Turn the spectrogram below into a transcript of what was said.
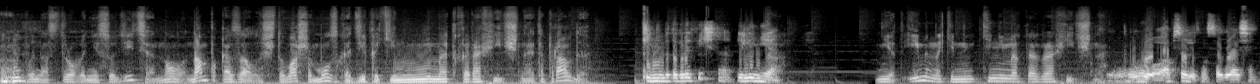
Угу. Вы нас строго не судите, но нам показалось, что ваша музыка дико кинематографична. Это правда? Кинематографична или нет? Нет, именно кинематографично. О, абсолютно согласен.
